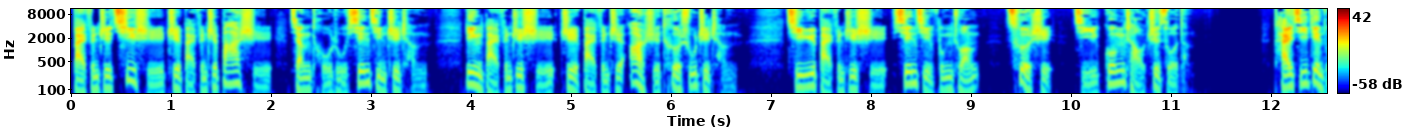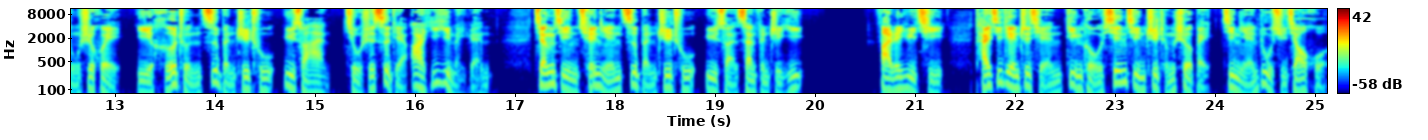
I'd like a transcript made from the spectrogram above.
百分之七十至百分之八十将投入先进制程，另百分之十至百分之二十特殊制程，其余百分之十先进封装、测试及光照制作等。台积电董事会已核准资本支出预算案九十四点二一亿美元。将近全年资本支出预算三分之一。法人预期，台积电之前订购先进制程设备，今年陆续交货，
